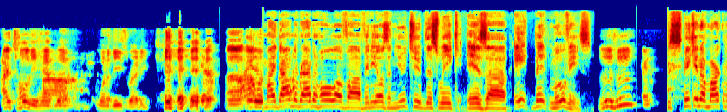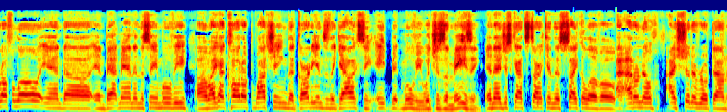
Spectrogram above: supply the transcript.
I totally have one one of these ready. Yeah. Uh, I was, My down the rabbit hole of uh, videos on YouTube this week is uh, 8-bit movies. mm-hmm. Speaking of Mark Ruffalo and uh, and Batman in the same movie, um, I got caught up watching the Guardians of the Galaxy 8-bit movie, which is amazing. And I just got stuck in this cycle of oh, I, I don't know. I should have wrote down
